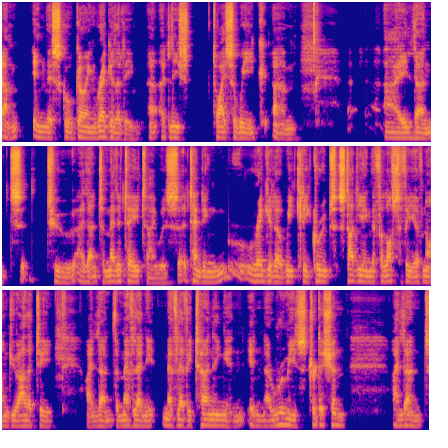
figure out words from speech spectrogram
um, in this school, going regularly, uh, at least twice a week. Um, I learned to I learned to meditate. I was attending regular weekly groups studying the philosophy of non-duality. I learned the Mevlevi, Mevlevi turning in in uh, Rumi's tradition. I learned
